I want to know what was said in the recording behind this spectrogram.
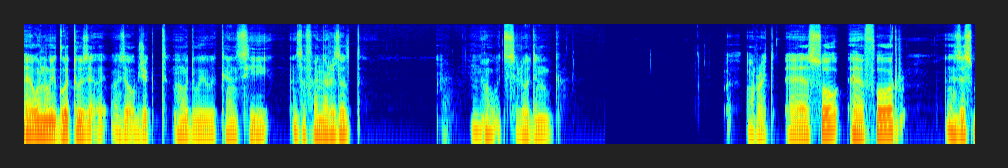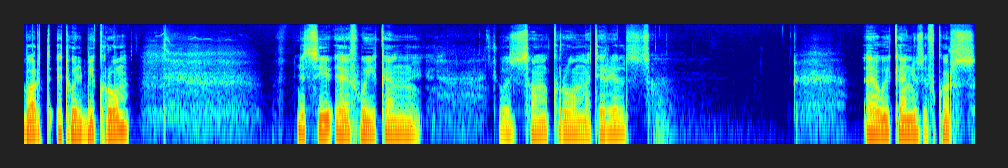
Uh, when we go to the, the object mode we, we can see the final result. Now it's loading. All right uh, so uh, for this part it will be chrome. Let's see if we can choose some chrome materials uh, we can use of course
